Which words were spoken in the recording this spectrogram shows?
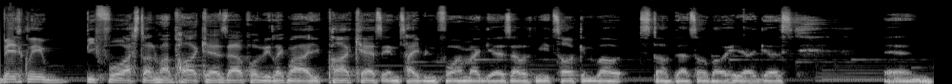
basically before I started my podcast, that would probably be like my podcast in typing form, I guess. That was me talking about stuff that's all about here, I guess. And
